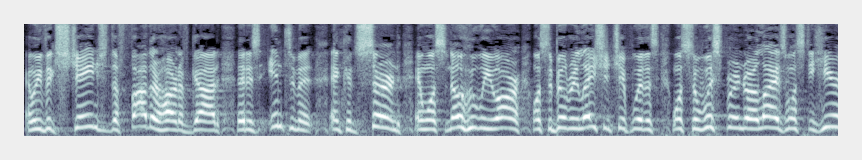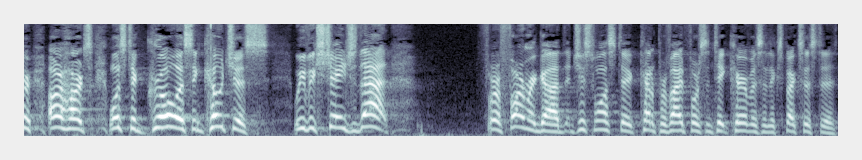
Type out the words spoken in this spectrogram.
And we've exchanged the father heart of God that is intimate and concerned and wants to know who we are, wants to build relationship with us, wants to whisper into our lives, wants to hear our hearts, wants to grow us and coach us. We've exchanged that for a farmer God that just wants to kind of provide for us and take care of us and expects us to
